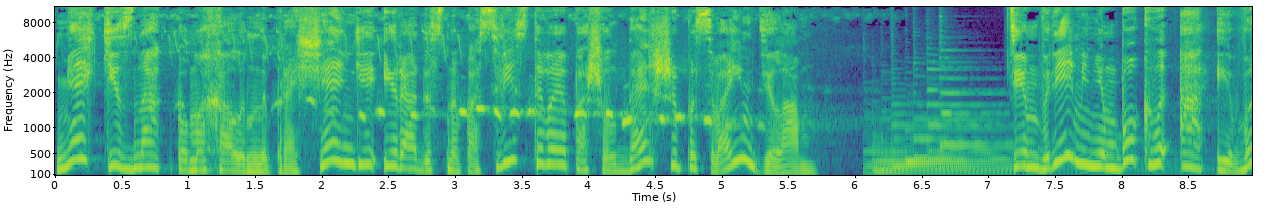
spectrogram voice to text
Мягкий знак помахал им на прощанье и, радостно посвистывая, пошел дальше по своим делам. Тем временем буквы А и В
